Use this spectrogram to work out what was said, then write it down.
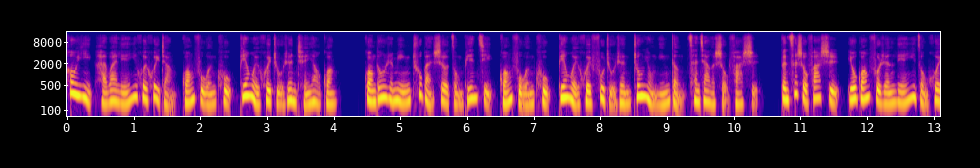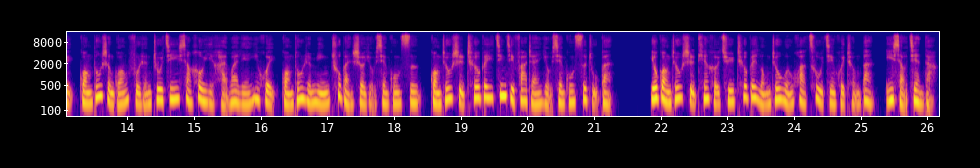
后裔海外联谊会会长、广府文库编委会主任陈耀光。广东人民出版社总编辑、广府文库编委会副主任钟永宁等参加了首发式。本次首发式由广府人联谊总会、广东省广府人朱基向后裔海外联谊会、广东人民出版社有限公司、广州市车碑经济发展有限公司主办，由广州市天河区车碑龙舟文化促进会承办，以小见大，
